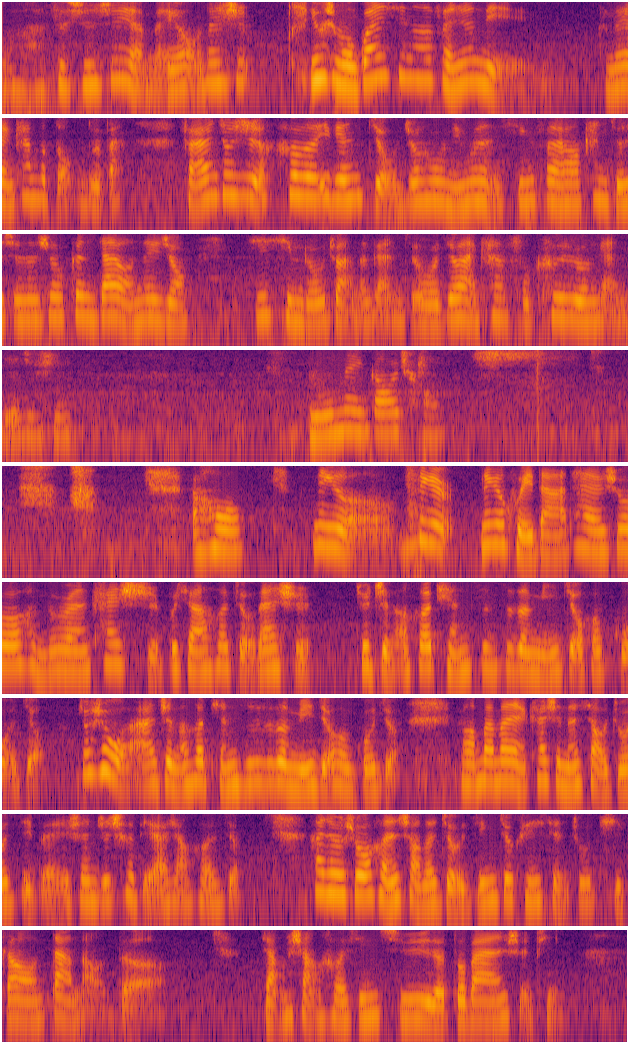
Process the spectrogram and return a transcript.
啊，醉醺醺也没有，但是有什么关系呢？反正你。可能也看不懂，对吧？反正就是喝了一点酒之后，你会很兴奋，然后看哲学的时候更加有那种激情流转的感觉。我今晚看福柯这种感觉就是颅内高潮。然后那个那个那个回答，他还说很多人开始不喜欢喝酒，但是就只能喝甜滋滋的米酒和果酒。就是我啊，只能喝甜滋滋的米酒和果酒，然后慢慢也开始能小酌几杯，甚至彻底爱上喝酒。他就说，很少的酒精就可以显著提高大脑的奖赏核心区域的多巴胺水平，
